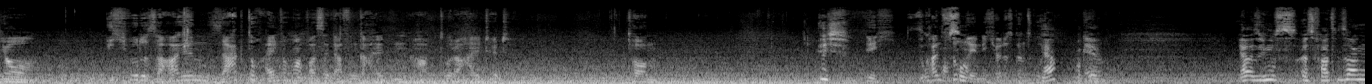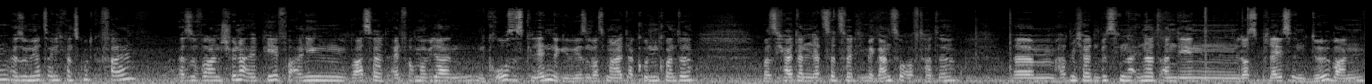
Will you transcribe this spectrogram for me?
Ja. Ich würde sagen, sagt doch einfach mal, was ihr davon gehalten habt oder haltet. Tom, Ich. ich. Du So, kannst so. zureden, ich höre das ganz gut. Ja? Okay. Ja, also ich muss als Fazit sagen, also mir hat es eigentlich ganz gut gefallen. Also war ein schöner LP, vor allen Dingen war es halt einfach mal wieder ein, ein großes Gelände gewesen, was man halt erkunden konnte, was ich halt dann in letzter Zeit nicht mehr ganz so oft hatte. Ähm, hat mich halt ein bisschen erinnert an den Lost Place in Döbern.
